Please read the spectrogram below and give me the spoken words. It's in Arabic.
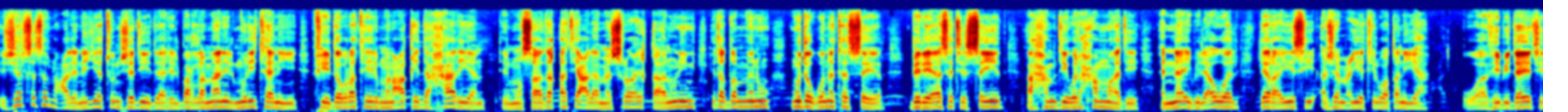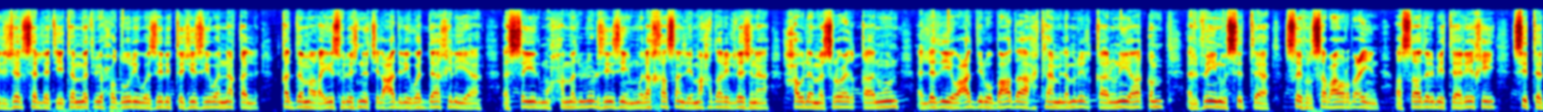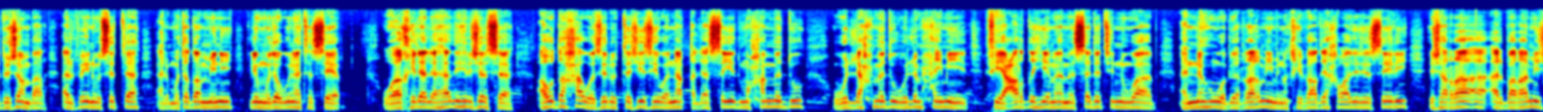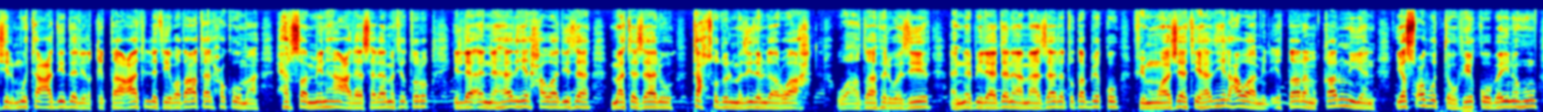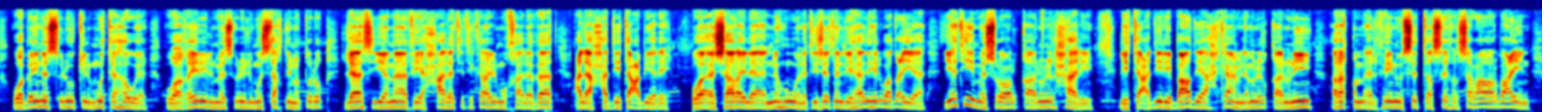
جلسة علنية جديدة للبرلمان الموريتاني في دورته المنعقدة حاليا للمصادقة على مشروع قانون يتضمن مدونة السير برئاسة السيد أحمدي والحمادي النائب الأول لرئيس الجمعية الوطنية. وفي بداية الجلسة التي تمت بحضور وزير التجهيز والنقل قدم رئيس لجنة العدل والداخلية السيد محمد الورزيزي ملخصا لمحضر اللجنة حول مشروع القانون الذي يعدل بعض أحكام الأمر القانوني رقم 2006 047 الصادر بتاريخ 6 دجنبر 2006 المتضمن لمدونة السير. وخلال هذه الجلسة أوضح وزير التجهيز والنقل السيد محمد والأحمد والمحيميد في عرضه أمام السادة النواب أنه وبالرغم من انخفاض حوادث السير جراء البرامج المتعددة للقطاعات التي وضعتها الحكومة حرصا منها على سلامة الطرق إلا أن هذه الحوادث ما تزال تحصد المزيد من الأرواح. وأضاف الوزير أن بلادنا ما زالت تطبق في مواجهة هذه العوامل إطارا قانونيا يصعب التوفيق بينه وبين السلوك المتهور وغير المسؤول المستخدم. تستخدم الطرق لا سيما في حالة تكرار المخالفات على حد تعبيره. وأشار إلى أنه ونتيجة لهذه الوضعية يأتي مشروع القانون الحالي لتعديل بعض أحكام الأمر القانوني رقم 2006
